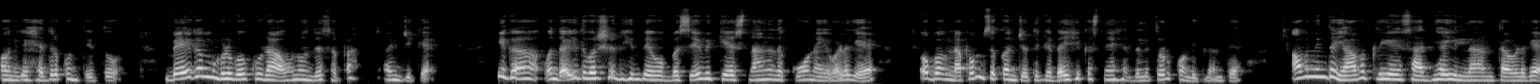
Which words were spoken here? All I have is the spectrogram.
ಅವನಿಗೆ ಹೆದರ್ಕೊಂತಿತ್ತು. ಬೇಗಮ್ಗಳಿಗೂ ಕೂಡ ಅವನು ಅಂದರೆ ಸ್ವಲ್ಪ ಅಂಜಿಕೆ. ಈಗ ಒಂದು ಐದು ವರ್ಷದ ಹಿಂದೆ ಒಬ್ಬ ಸೇವಿಕೆಯ ಸ್ನಾನದ ಕೋಣೆಯ ಒಳಗೆ ಒಬ್ಬ ನಪುಂಸಕನ ಜೊತೆಗೆ ದೈಹಿಕ ಸ್ನೇಹದಲ್ಲಿ ತೊಡ್ಕೊಂಡಿದ್ಲಂತೆ. ಅವನಿಂದ ಯಾವ ಕ್ರಿಯೆ ಸಾಧ್ಯ ಇಲ್ಲ ಅಂತ ಅವಳಿಗೆ,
